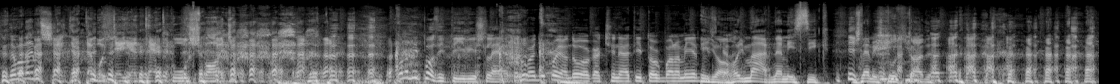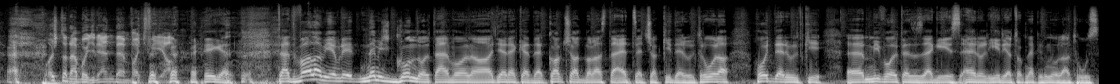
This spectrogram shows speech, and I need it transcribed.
De nem sejtettem, hogy te ilyen tetkós vagy. Valami pozitív is lehet, hogy mondjuk olyan dolgokat csinál titokban, amiért Így van, hogy már nem iszik, és nem is tudtad. Mostanában, hogy rendben vagy, fia. Igen. Tehát valami, nem is gondoltál volna a gyerekeddel kapcsolatban, aztán egyszer csak kiderült róla. Hogy derült ki, mi volt ez az egész, erről írjatok nekünk 0620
